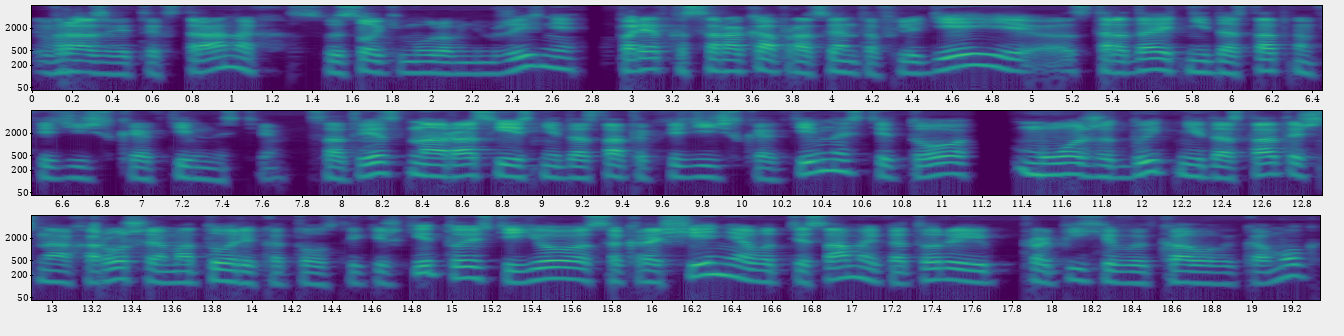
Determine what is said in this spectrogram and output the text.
в развитых странах с высоким уровнем жизни порядка 40% людей э, страдает недостатком физической активности. Соответственно, раз есть недостаток физической активности, то может быть недостаточно хорошая моторика толстой кишки, то есть ее сокращение, вот те самые, которые пропихивают каловый комок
